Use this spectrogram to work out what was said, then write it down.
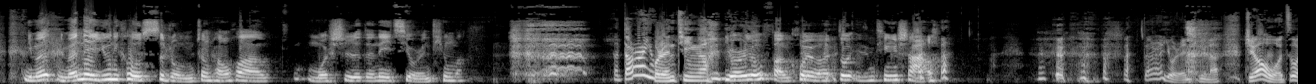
你们你们那 Unicode 四种正常化模式的那一期有人听吗？那当然有人听啊，有人有反馈吗？都已经听傻了。当然有人听了，只要我做，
